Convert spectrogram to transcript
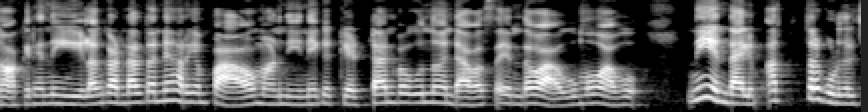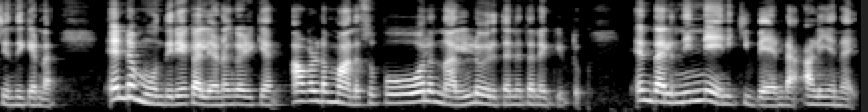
നോക്കിനെ നീളം കണ്ടാൽ തന്നെ അറിയാം. പാവമാണ്. നീനെയൊക്കെ കെട്ടാൻ പോകുന്നവന്റെ അവസ്ഥ എന്തോ ആകുമോ ആവോ. നീ എന്തായാലും അത്ര കൂടുതൽ ചിന്തിക്കണ്ട. എന്റെ മുന്തിരിയെ കല്യാണം കഴിക്കാൻ അവളുടെ മനസ്സ് പോലെ നല്ലൊരു തന്നെ തന്നെ കിട്ടും. എന്തായാലും നിന്നെ എനിക്ക് വേണ്ട അളിയനായി.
